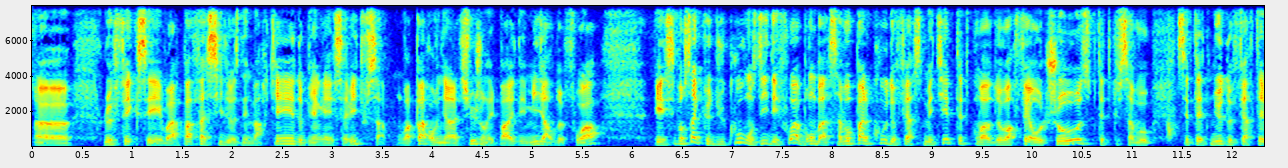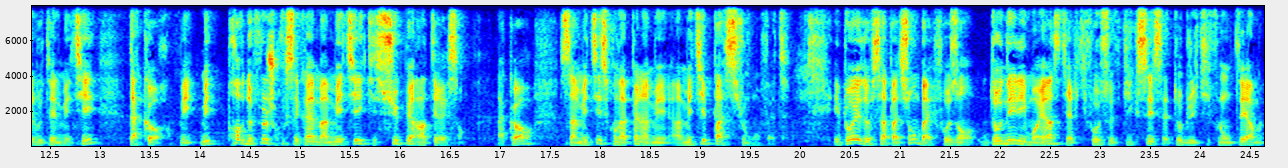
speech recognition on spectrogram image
le fait que c'est pas facile de se démarquer, de bien gagner sa vie, tout ça. On va pas revenir là-dessus, j'en ai parlé des milliards de fois. Et c'est pour ça que du coup, on se dit des fois, bon bah ça vaut pas le coup de faire ce métier, peut-être qu'on va devoir faire autre chose, peut-être que ça vaut, c'est peut-être mieux de faire tel ou tel métier. D'accord, mais, mais prof de feu, je trouve que c'est quand même un métier qui est super intéressant. D'accord? C'est un métier, ce qu'on appelle un, métier passion, en fait. Et pour aller de sa passion, bah, il faut en donner les moyens, c'est-à-dire qu'il faut se fixer cet objectif long terme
